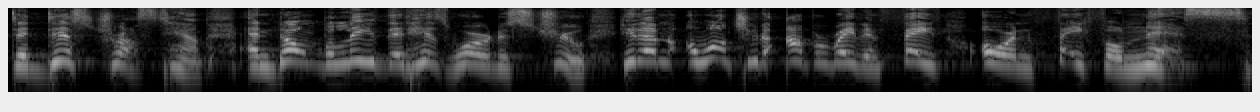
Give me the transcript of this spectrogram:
to distrust Him, and don't believe that His word is true. He doesn't want you to operate in faith or in faithfulness.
